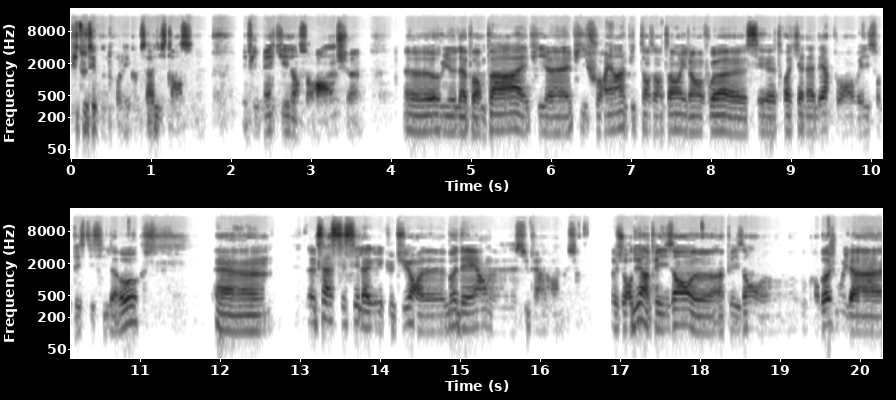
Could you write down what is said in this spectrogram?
Puis tout est contrôlé comme ça à distance. Et puis le mec il est dans son ranch euh, au milieu de la pampa et puis euh, et puis il faut rien. Et puis de temps en temps il envoie euh, ses trois canadaires pour envoyer son pesticide là-haut. Euh, donc ça c'est l'agriculture euh, moderne, super grande. Aujourd'hui un paysan un paysan Cambodge où il a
